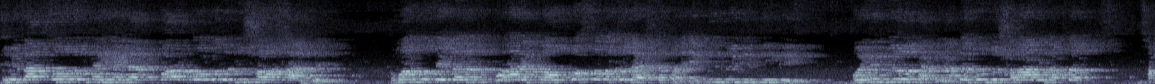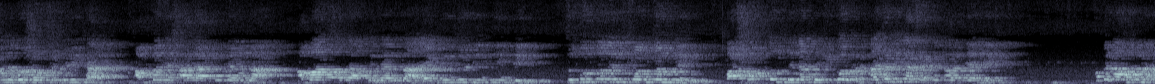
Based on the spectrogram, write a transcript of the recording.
তুমি তার সৌন্দর্য এটা করার জন্য দুঃসাহস আসবে। তোমার মধ্যে এটা করার একটা অভ্যস্ততা চলে আসতে পারে। একদিন, দুই দিন, তিন দিন। কয়দিন বিরত থাকবেন আপনার বন্ধু সারাদিন আপনার সামনে বসে বসে বিড়ি খায়। আপনাকে সাথে আপনি নেন না, আবার সাথে আপনি নেন না, একদিন, দুই দিন, তিন দিন। চতুর্থ দিন পঞ্চম দিন বা সপ্তম দিন আপনি কি করবেন? আচ্ছা ঠিক আছে, একটা কাজ দিয়ে দেখি হবে না হবে না।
